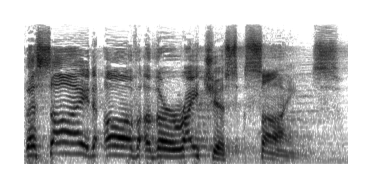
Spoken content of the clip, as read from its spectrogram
the side of the righteous signs.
